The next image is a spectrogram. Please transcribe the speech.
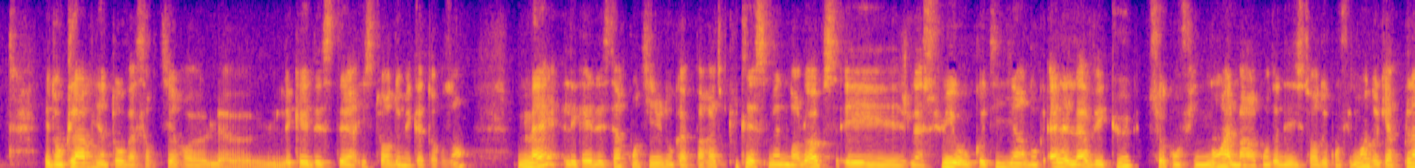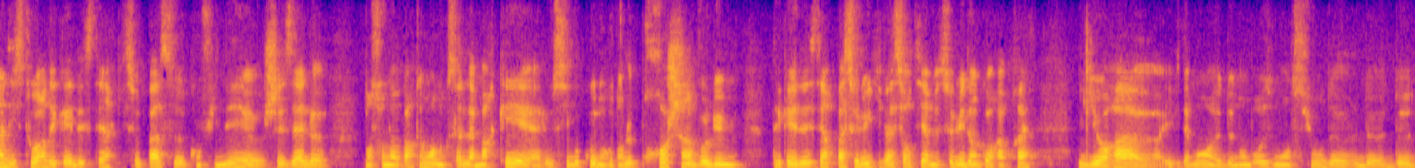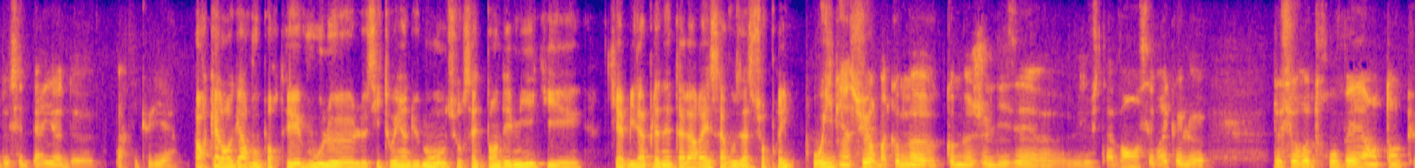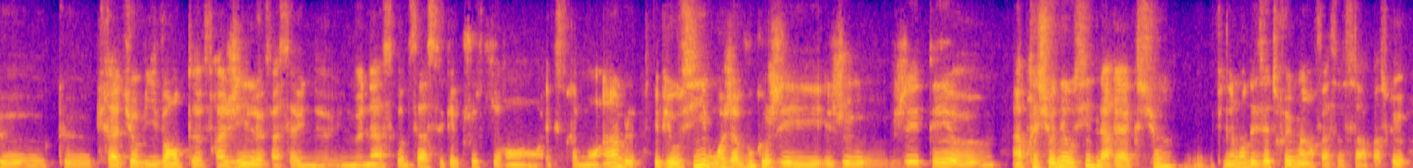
Et donc là, bientôt va sortir les Cahiers d'Esther, Histoire de mes 14 ans. Mais les cahiers d'Esther continuent donc à apparaître toutes les semaines dans l'Obs et je la suis au quotidien. Donc elle, elle a vécu ce confinement, elle m'a raconté des histoires de confinement. Donc il y a plein d'histoires des cahiers d'Esther qui se passent confinées euh, chez elle euh, dans son appartement. Donc ça l'a marqué elle aussi beaucoup. Donc dans le prochain volume des cahiers d'Esther, pas celui qui va sortir, mais celui d'encore après, il y aura euh, évidemment de nombreuses mentions de, de, cette période particulière. Alors quel regard vous portez, vous, le, le citoyen du monde, sur cette pandémie qui qui a mis la planète à l'arrêt. Ça vous a surpris? Oui, bien sûr. Bah, comme, euh, comme je le disais euh, juste avant, c'est vrai que le, de se retrouver en tant que, que, créature vivante, fragile, face à une, menace comme ça, c'est quelque chose qui rend extrêmement humble. Et puis aussi, moi, j'avoue que j'ai été euh, impressionné aussi de la réaction finalement des êtres humains face à ça, parce que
